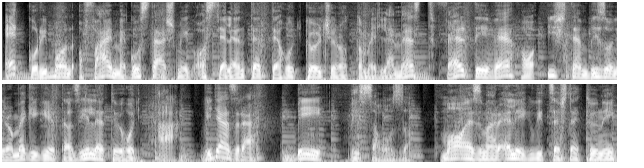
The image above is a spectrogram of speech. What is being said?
Ekkoriban a fáj megosztás még azt jelentette, hogy kölcsönadtam egy lemezt, feltéve, ha Isten bizonyra megígérte az illető, hogy A. Vigyázz rá, B. Visszahozza. Ma ez már elég viccesnek tűnik,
